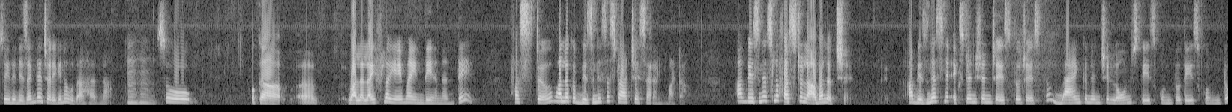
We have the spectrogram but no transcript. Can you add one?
సో ఇది నిజంగా జరిగిన ఉదాహరణ. సో ఒక వాళ్ళ లైఫ్లో ఏమైంది అని అంటే ఫస్ట్ వాళ్ళు ఒక బిజినెస్ స్టార్ట్ చేశారనమాట ఆ బిజినెస్లో ఫస్ట్ లాభాలు వచ్చాయి ఆ బిజినెస్ని ఎక్స్టెన్షన్ చేస్తూ చేస్తూ బ్యాంక్ నుంచి లోన్స్ తీసుకుంటూ తీసుకుంటూ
